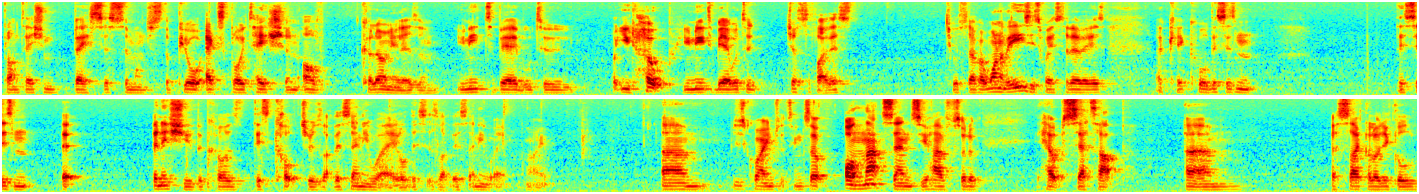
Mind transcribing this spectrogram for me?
plantation-based system, on just the pure exploitation of colonialism. You need to be able to, what you'd hope, you need to be able to justify this to yourself. And one of the easiest ways to do it is, okay, cool, this isn't, this isn't a, an issue because this culture is like this anyway, or this is like this anyway, right? Um, which is quite interesting. So, on that sense, you have sort of, it helps set up um, a psychological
